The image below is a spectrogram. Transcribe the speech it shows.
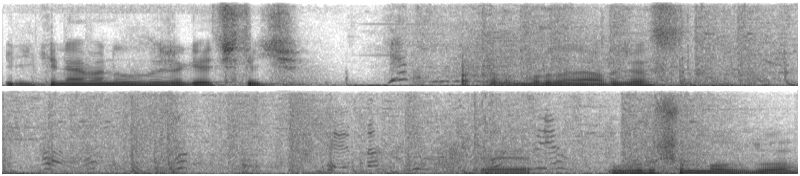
İlkini hemen hızlıca geçtik. Bakalım burada ne yapacağız. Ee, vuruşum bozdu o.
